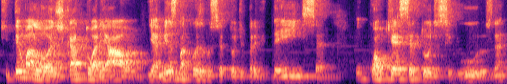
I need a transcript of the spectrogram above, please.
que tem uma lógica atuarial e a mesma coisa no setor de previdência, em qualquer setor de seguros, né,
